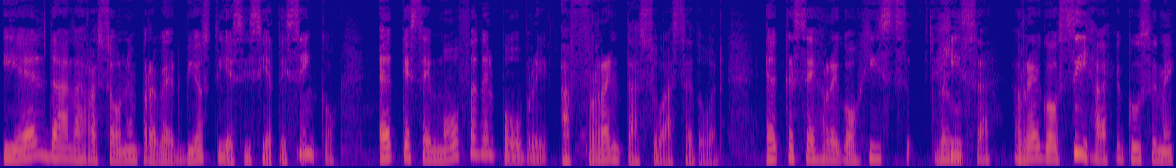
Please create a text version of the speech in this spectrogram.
Y él da la razón en Proverbios 17.5. El que se mofa del pobre afrenta a su hacedor. El que se regocija, regocija, escúcheme,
